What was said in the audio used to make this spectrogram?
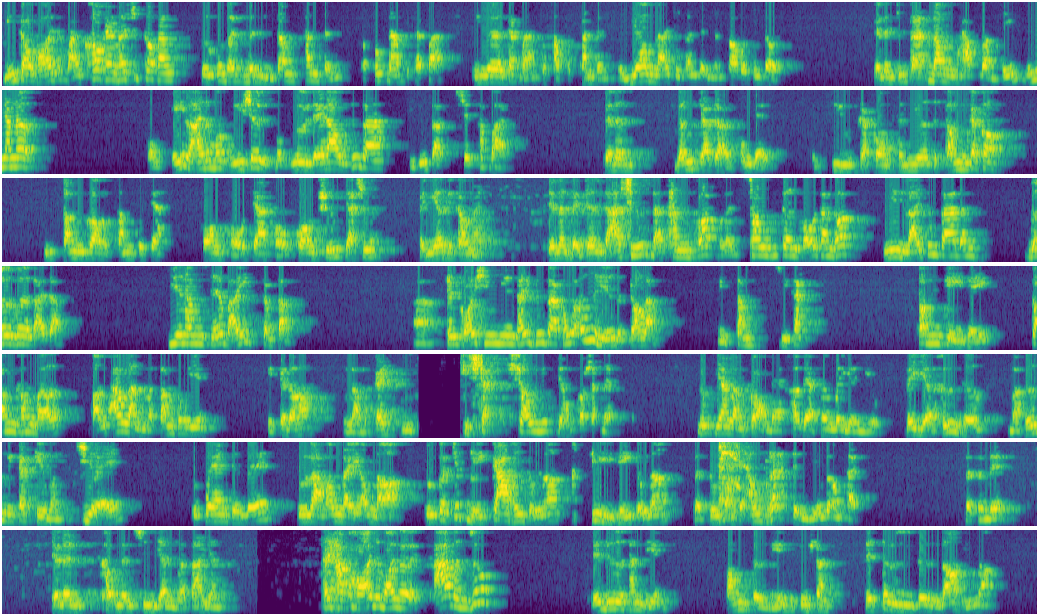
những câu hỏi các bạn khó khăn hết sức khó khăn, tôi cũng phải bình tâm thanh tịnh và phúc đam cho các bạn. Thì nhờ các bạn tôi học được thanh tịnh. Thì dồn lại sự thanh tịnh mình có của chúng tôi. Cho nên chúng ta đồng học đồng tiến cũng nhanh hơn còn ý lại đến một vị sư, một người đề đầu chúng ta, thì chúng ta sẽ thất bại. Cho nên, đấng cha trời cũng vậy. Kêu các con phải nhớ cái tâm các con. Tâm con là tâm của cha. Con khổ cha khổ, con sướng cha sướng. Phải nhớ cái câu này. Cho nên bề trên đã sướng, đã thanh thoát, là sau cơn khổ thanh thoát, nhìn lại chúng ta đang bơ vơ tại trần. Chia năm sẽ bảy trong tâm à, trên cõi siêu nhiên thấy chúng ta không có ứng hiện được trọn lành. Vì tâm suy cách, tâm kỳ thị tâm không mở bận áo lành mà tâm không yên. Thì cái đó là một cái cái sắc xấu nhất chứ không có sắc đẹp. Lúc gian làm còn đẹp hơn đẹp hơn bây giờ nhiều. Bây giờ hướng thượng mà hướng cái cách kêu bằng chia rẽ. Tôi quen thượng đế tôi làm ông này ông nọ tôi có chức vị cao hơn tụi nó kỳ thị tụi nó. Là tôi vẫn cái ông rất trình diện với ông thầy. Là thượng đế. Cho nên không nên suy danh và tá danh. Phải học hỏi nữa mọi người. Thả mình xuống. Để đưa thanh điển, phóng từ điển cho chúng sanh. Để từ từ nó hiểu nó.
